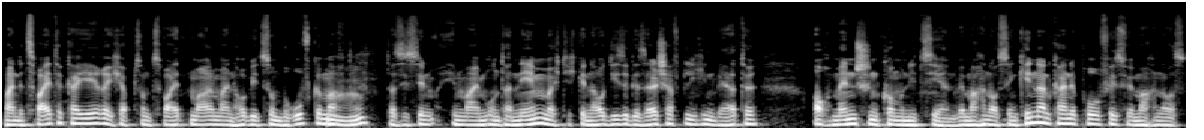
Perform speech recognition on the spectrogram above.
meine zweite Karriere, ich habe zum zweiten Mal mein Hobby zum Beruf gemacht. Das ist in, in meinem Unternehmen, möchte ich genau diese gesellschaftlichen Werte auch Menschen kommunizieren. Wir machen aus den Kindern keine Profis, wir machen aus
